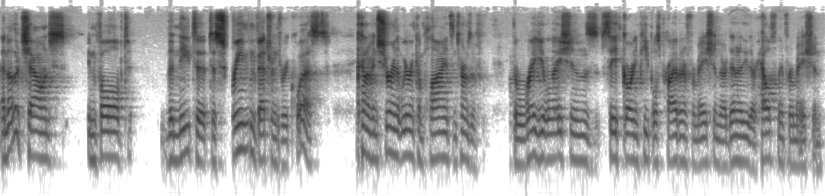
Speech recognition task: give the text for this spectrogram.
Another challenge involved the need to, to screen veterans' requests, kind of ensuring that we were in compliance in terms of the regulations safeguarding people's private information, their identity, their health information.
